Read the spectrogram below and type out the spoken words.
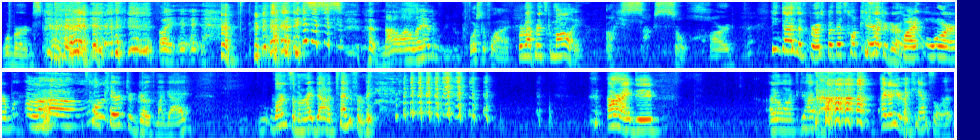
We're birds. like, it, it, not a lot of land. Forced to fly. What about Prince Komali? Oh, he sucks so hard. He does at first, but that's called character like, growth. My orb. Uh, It's called character growth, my guy. Learn some and write down a 10 for me. Alright, dude. I don't want to. I know you're going to cancel it.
